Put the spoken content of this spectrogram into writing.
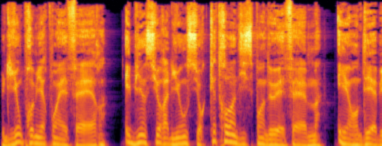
lyonpremière.fr et bien sûr à Lyon sur 90.2 FM et en DAB+.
